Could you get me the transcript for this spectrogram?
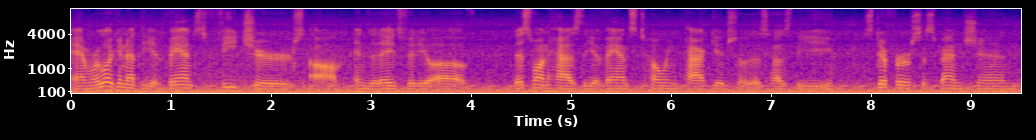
and we're looking at the advanced features um, in today's video of this one has the advanced towing package, so this has the stiffer suspension,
